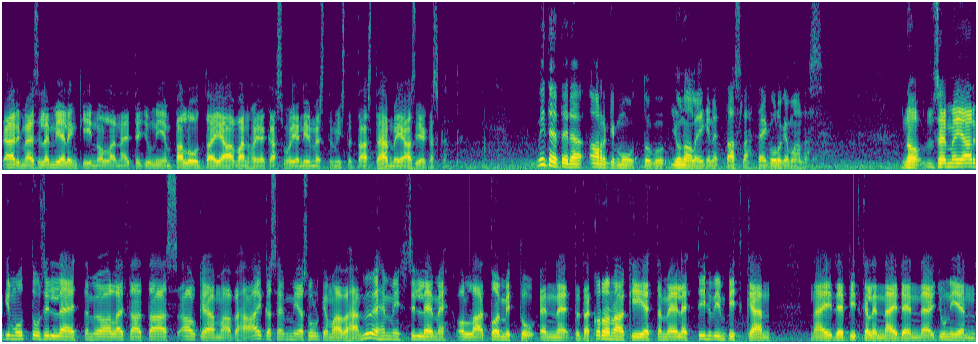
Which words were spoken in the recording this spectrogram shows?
äärimmäisellä mielenkiinnolla näiden junien paluuta ja vanhoja kasvojen ilmestymistä taas tähän meidän asiakaskantaan. Miten teidän arki muuttuu, kun junaliikenne taas lähtee kulkemaan tässä? No se meidän arki muuttuu silleen, että me aletaan taas aukeamaan vähän aikaisemmin ja sulkemaan vähän myöhemmin. Silleen me ollaan toimittu ennen tätä koronaakin, että me elettiin hyvin pitkään näiden, pitkälle näiden junien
